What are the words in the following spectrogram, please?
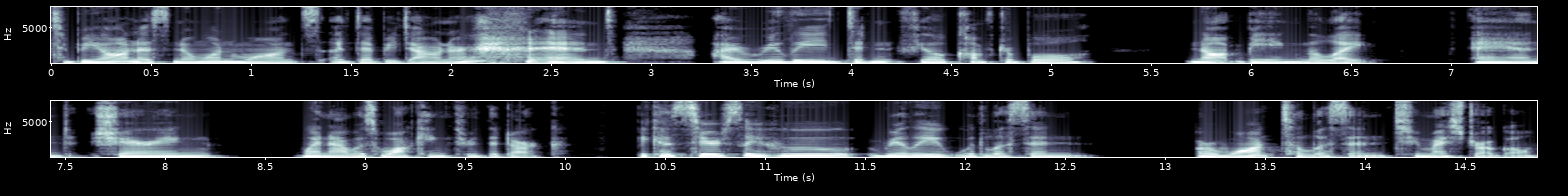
to be honest, no one wants a Debbie Downer. and I really didn't feel comfortable not being the light and sharing when I was walking through the dark. Because seriously, who really would listen or want to listen to my struggle?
